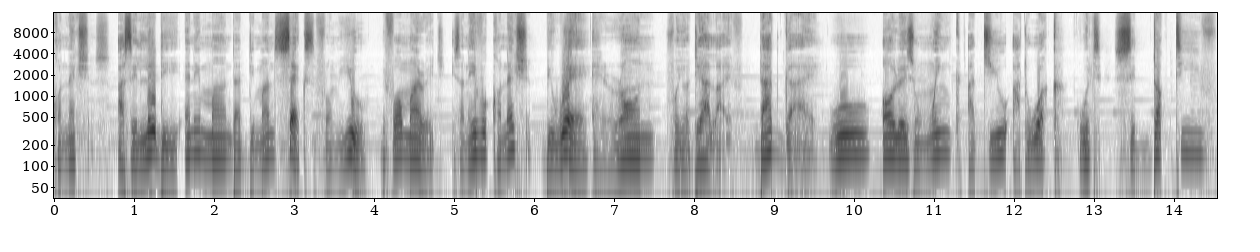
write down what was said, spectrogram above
connections. As a lady, any man that demands sex from you before marriage is an evil connection. Beware and run for your dear life. That guy who always wink at you at work with seductive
